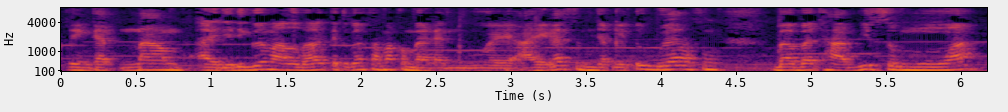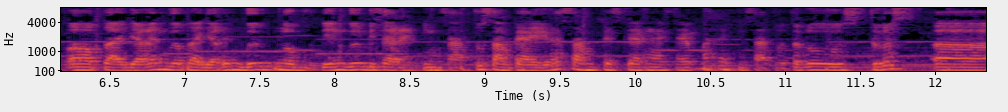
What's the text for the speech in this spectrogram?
peringkat 6 Ah, jadi gue malu banget ketukar sama kembaran gue. Akhirnya semenjak itu gue langsung babat habis semua eh, pelajaran gue pelajarin gue ngebuktiin gue bisa ranking 1 sampai akhirnya sampai sekarang SMA ranking 1 terus. Terus eh,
